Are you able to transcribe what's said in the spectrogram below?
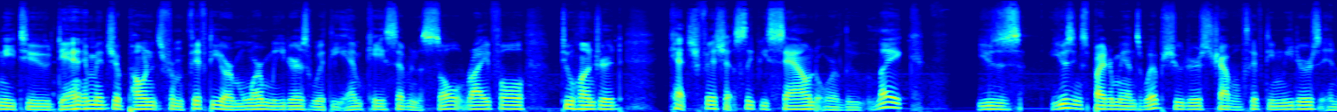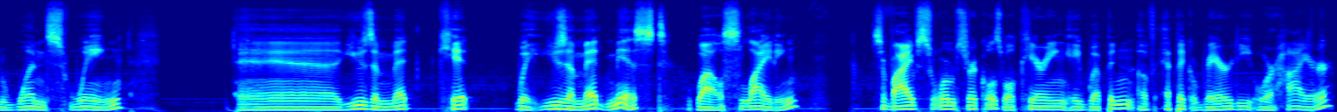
you need to damage opponents from 50 or more meters with the MK7 assault rifle. 200. Catch fish at Sleepy Sound or Loot Lake. Use using Spider-Man's web shooters. Travel 50 meters in one swing and use a med kit. Wait, use a med mist while sliding. Survive storm circles while carrying a weapon of epic rarity or higher.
